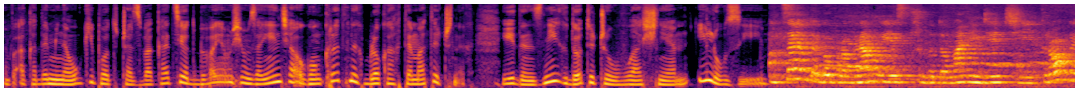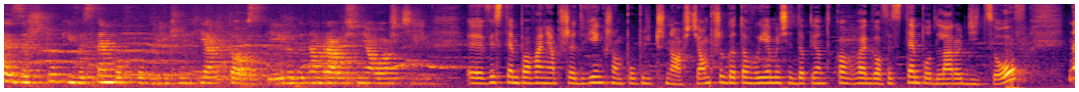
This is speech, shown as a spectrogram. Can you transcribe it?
W Akademii Nauki podczas wakacji odbywają się zajęcia o konkretnych blokach tematycznych. Jeden z nich dotyczył właśnie iluzji. I celem tego programu jest przygotowanie dzieci trochę ze sztuki występów publicznych i aktorskiej, żeby nabrały śmiałości występowania przed większą publicznością. Przygotowujemy się do piątkowego występu dla rodziców. No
